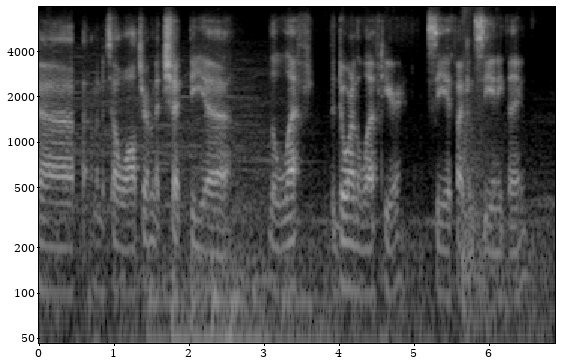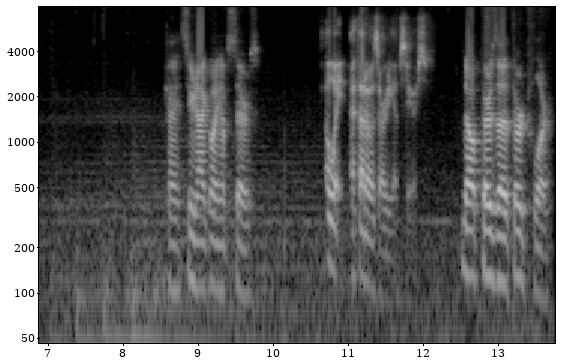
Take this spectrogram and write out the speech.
Uh, I'm gonna tell Walter. I'm gonna check the uh, the left, the door on the left here, see if I can see anything. Okay, so you're not going upstairs. Oh wait, I thought I was already upstairs. Nope, there's a third floor.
